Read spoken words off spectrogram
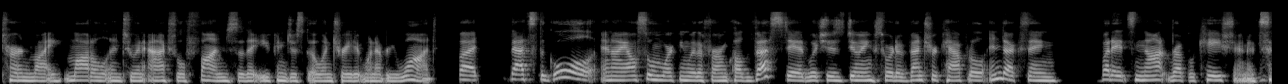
turn my model into an actual fund so that you can just go and trade it whenever you want. But that's the goal. And I also am working with a firm called Vested, which is doing sort of venture capital indexing, but it's not replication, it's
